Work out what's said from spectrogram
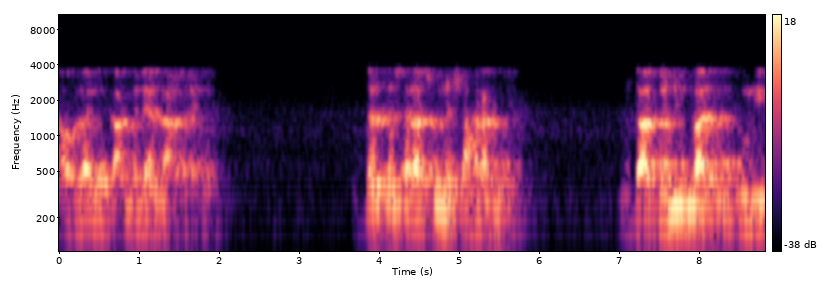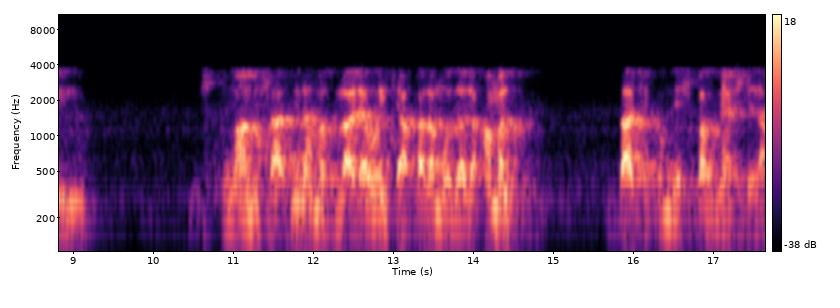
حوله کامله لاغله دلته سلاسون شهرن دی دا دنیم کال ته جوړي امام شافعي رحمت الله علیه وایي چې عقل موده د عمل دا چې کوم دې شپږ میاشتې ده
